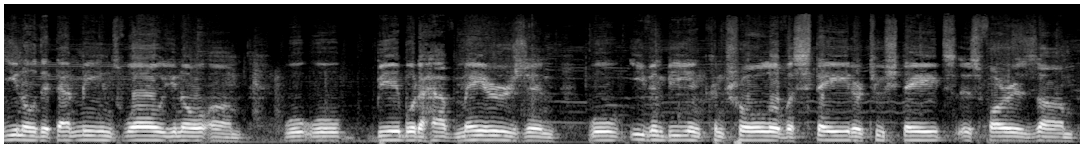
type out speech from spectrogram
you know that that means well you know um, we'll, we'll be able to have mayors and we'll even be in control of a state or two states as far as um,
